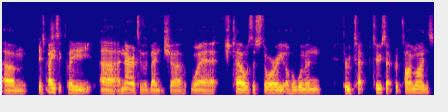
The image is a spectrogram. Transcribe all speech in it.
Um, it's basically uh, a narrative adventure where she tells the story of a woman through te- two separate timelines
